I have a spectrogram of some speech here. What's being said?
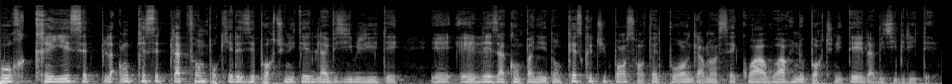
pour créer cette, on crée cette plateforme pour qu'il y ait des opportunités, de la visibilité et, et les accompagner. Donc, qu'est-ce que tu penses en fait pour un gamin? C'est quoi avoir une opportunité et la visibilité?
